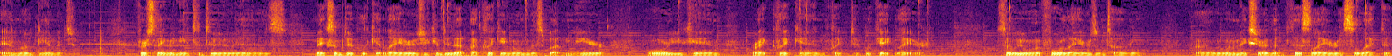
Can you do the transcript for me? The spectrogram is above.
and load the image. First thing we need to do is make some duplicate layers. You can do that by clicking on this button here or you can right click and click duplicate layer. So we want four layers in total. Uh, we want to make sure that this layer is selected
